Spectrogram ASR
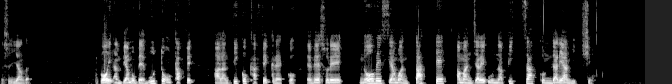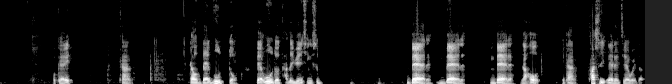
也是一样的。Poi abbiamo bevuto un caffè all'antico caffè greco e verso le nove siamo andate a mangiare una pizza con degli amici. OK，看，然后 bevuto bevuto 它的原型是 bere bere bere，然后你看它是以 e 结尾的，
